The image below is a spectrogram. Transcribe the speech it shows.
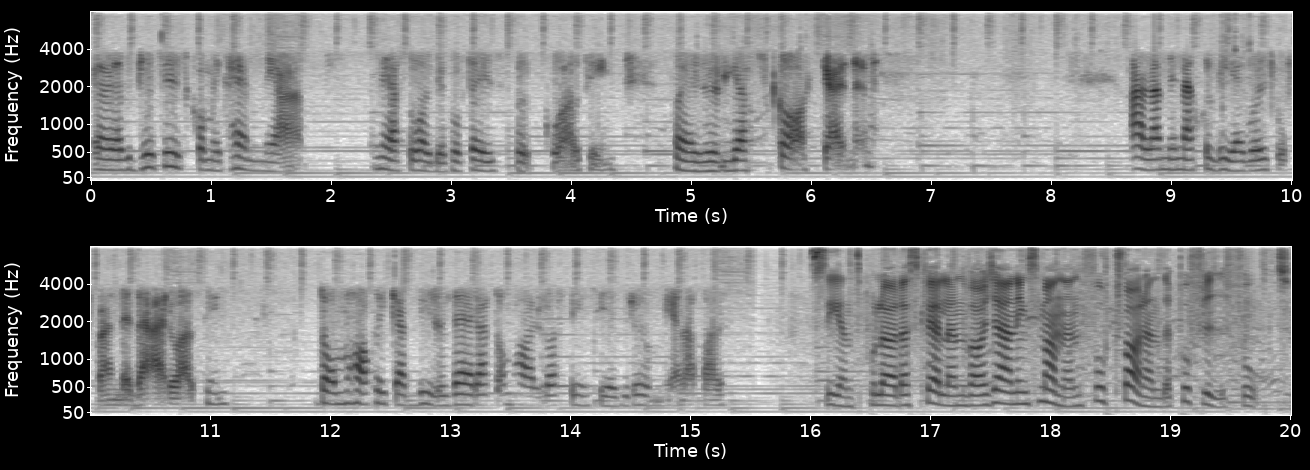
Jag hade precis kommit hem när jag, när jag såg det på Facebook och allting. Och jag skakar nu. Alla mina kollegor är fortfarande där och allting de har skickat bilder att de har låst in sig i ett rum i alla fall. Sent på lördagskvällen var gärningsmannen fortfarande på fri fot.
